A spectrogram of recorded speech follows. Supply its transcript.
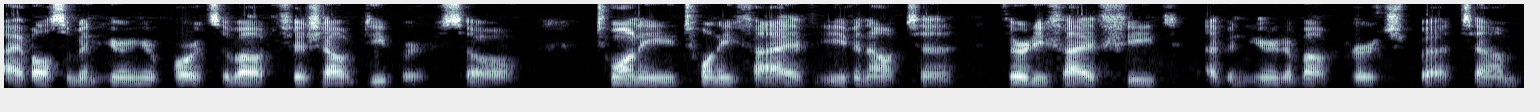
I've also been hearing reports about fish out deeper, so 20, 25, even out to 35 feet. I've been hearing about perch, but um,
